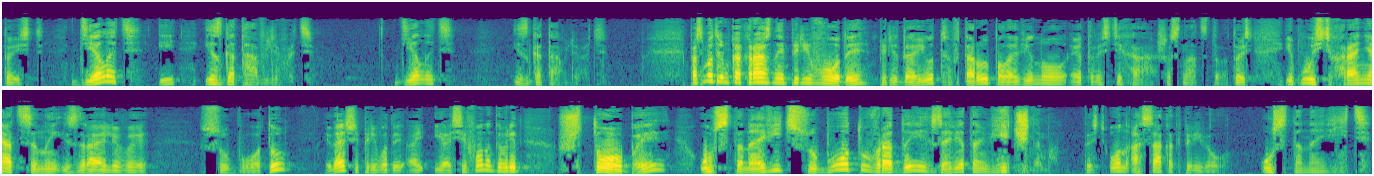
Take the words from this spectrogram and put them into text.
то есть делать и изготавливать. Делать, изготавливать. Посмотрим, как разные переводы передают вторую половину этого стиха, 16. То есть, «И пусть хранят сыны Израилевы субботу». И дальше переводы Иосифона говорит, «чтобы установить субботу в роды их заветом вечным». То есть, он оса как перевел? Установить.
